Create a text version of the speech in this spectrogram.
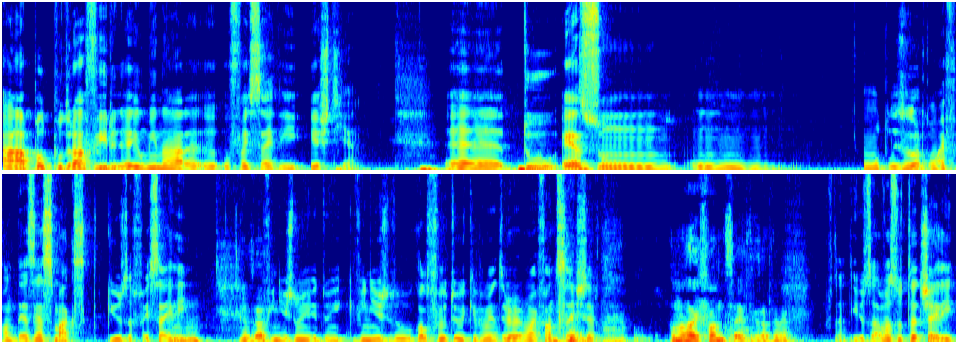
a Apple poderá vir a eliminar uh, o Face ID este ano. Uh, tu és um, um, um, utilizador de um iPhone 10s Max que usa Face ID. Uhum, vinhas, do, do, vinhas do. Qual foi o teu equipamento anterior? Era um iPhone 6, certo? um iPhone 6, exatamente. Portanto, e usavas o Touch ID.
